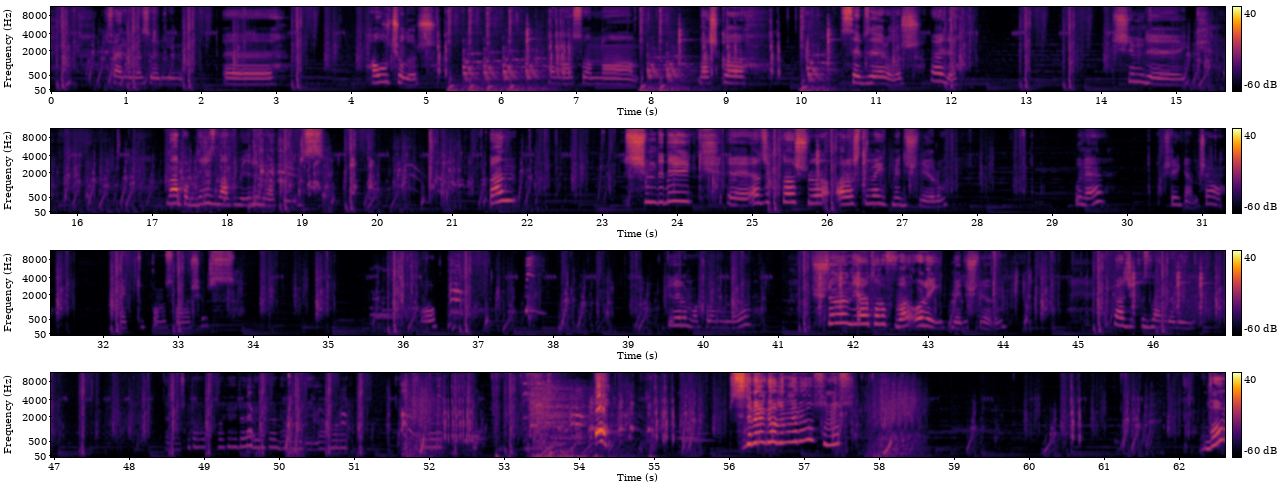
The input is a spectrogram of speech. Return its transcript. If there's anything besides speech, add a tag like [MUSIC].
Efendime söyleyeyim. Ee, havuç olur. Ondan sonra başka sebzeler olur. Öyle. Şimdi ne yapabiliriz? Ne yapabiliriz? Ne yapabiliriz? Ben şimdilik e, azıcık daha şurada araştırmaya gitmeyi düşünüyorum. Bu ne? Bir şey gelmiş ama. Mektup onu sonra açarız. Hop. Gidelim bakalım buralara. Şuranın diğer tarafı var. Oraya gitmeyi düşünüyorum. Birazcık hızlandırayım. Ah! Siz de benim gördüğümü görüyor musunuz? Bu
